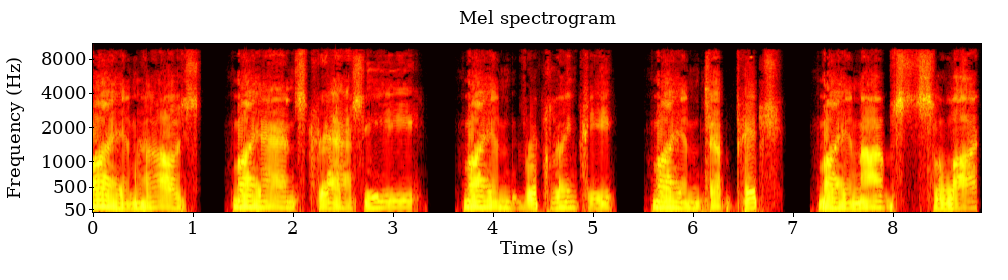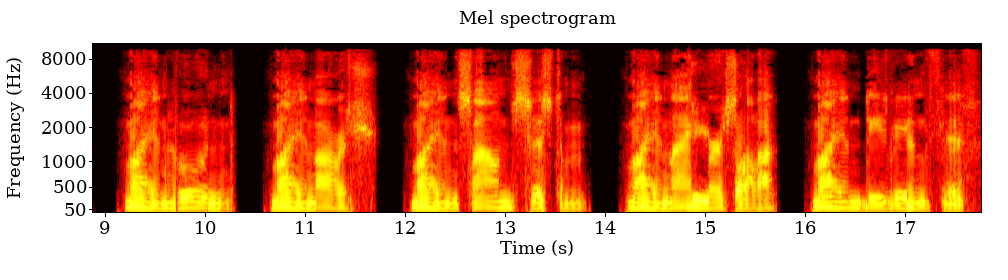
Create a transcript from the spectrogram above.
Haus, mein Strasse, mein Verklinke, mein Tepich, mein Obstsalat, mein Hund, mein Arsch, mein Sound System, mein Ayersala, mein Deviant Fifth.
